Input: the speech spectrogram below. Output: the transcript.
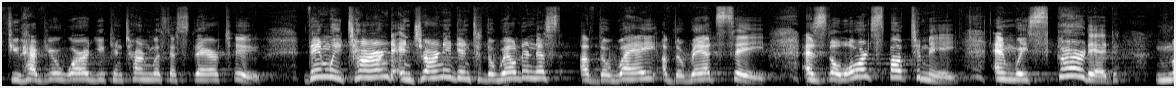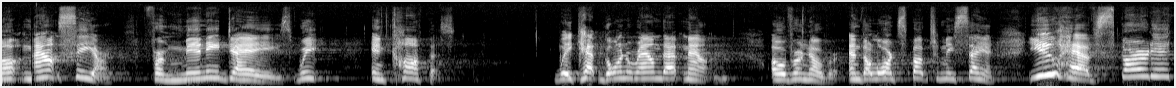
If you have your word, you can turn with us there too. Then we turned and journeyed into the wilderness of the way of the Red Sea as the Lord spoke to me, and we skirted Mount Seir for many days. We encompassed. We kept going around that mountain over and over. And the Lord spoke to me saying, You have skirted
